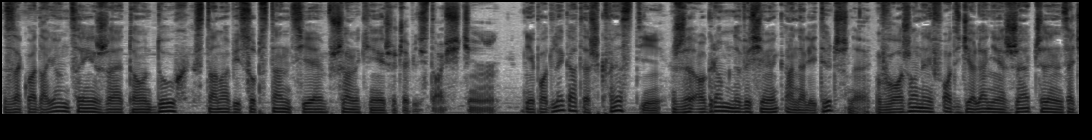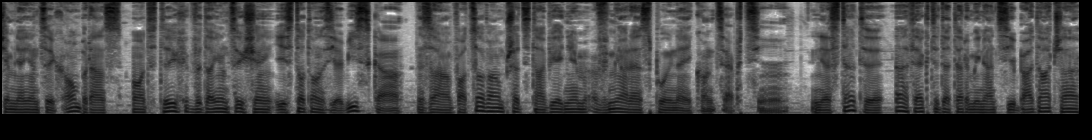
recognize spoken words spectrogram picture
zakładającej, że to duch stanowi substancję wszelkiej rzeczywistości. Nie podlega też kwestii, że ogromny wysiłek analityczny, włożony w oddzielenie rzeczy zaciemniających obraz od tych wydających się istotą zjawiska, zaowocował przedstawieniem w miarę spójnej koncepcji. Niestety, efekt determinacji badacza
